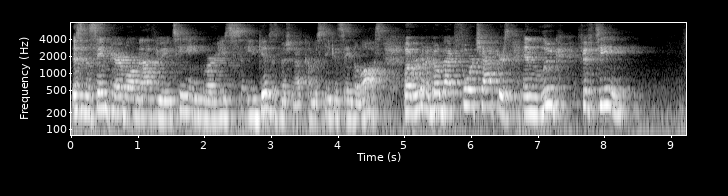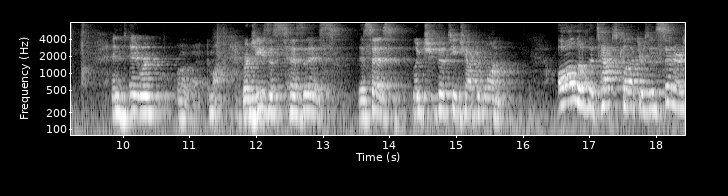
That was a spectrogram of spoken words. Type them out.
This is the same parable in Matthew 18 where he's, he gives his mission I've come to seek and save the lost. But we're going to go back four chapters in Luke 15. And, and we're, oh, come on, where Jesus says this. It says, Luke 15, chapter 1. All of the tax collectors and sinners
